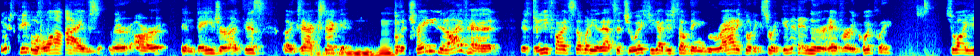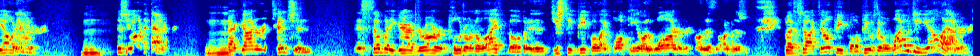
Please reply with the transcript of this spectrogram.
there's people's lives that are in danger at this exact 2nd mm-hmm. So the training that I've had is when you find somebody in that situation, you got to do something radical to sort of get it into their head very quickly. So I yelled at her, mm. just yelled at her, mm-hmm. and I got her attention. And somebody grabbed her arm and pulled her on a lifeboat, and you see people like walking on water on this. On this, but so I tell people, people say, "Well, why would you yell at her?"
